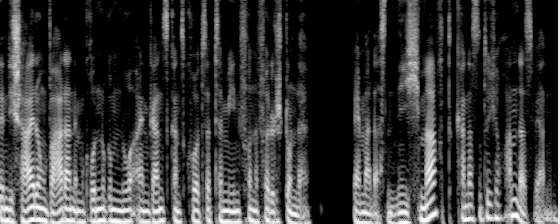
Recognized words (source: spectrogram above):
denn die Scheidung war dann im Grunde genommen nur ein ganz, ganz kurzer Termin von einer Viertelstunde. Wenn man das nicht macht, kann das natürlich auch anders werden.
